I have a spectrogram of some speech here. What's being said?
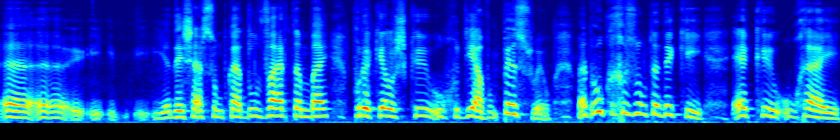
uh, uh, e, e, a deixar-se um bocado levar também por aqueles que o rodeavam, penso eu. Portanto, o que resulta daqui é que o rei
